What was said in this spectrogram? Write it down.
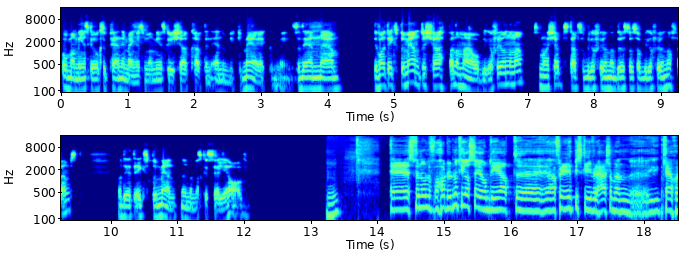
Och man minskar också penningmängden så man minskar ju köpkraften ännu mycket mer i ekonomin. Så det, är en, eh, det var ett experiment att köpa de här obligationerna som man har köpt, statsobligationer, bostadsobligationer främst. Och det är ett experiment nu när man ska sälja av. Mm. Eh, Sven-Olof, har du någonting att säga om det att eh, Fredrik beskriver det här som en eh, kanske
